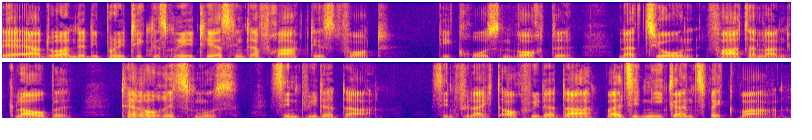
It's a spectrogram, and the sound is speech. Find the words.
der Erdogan, der die Politik des Militärs hinterfragte, ist fort. Die großen Worte Nation, Vaterland, Glaube, Terrorismus sind wieder da, sind vielleicht auch wieder da, weil sie nie ganz weg waren.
